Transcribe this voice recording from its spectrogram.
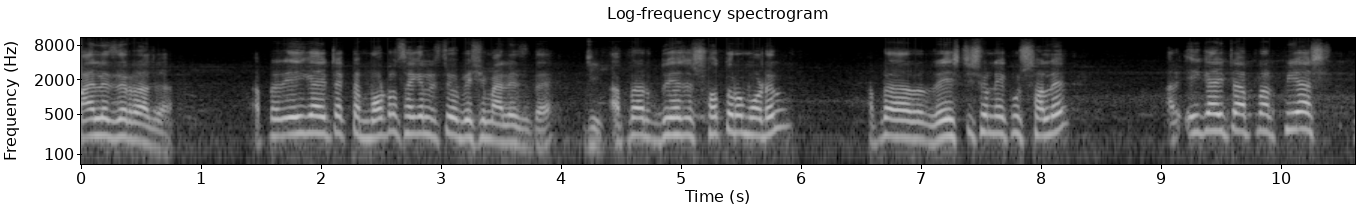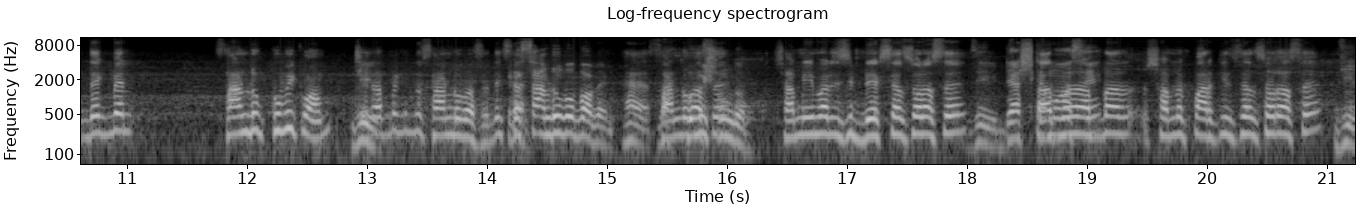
মাইলেজের রাজা। আপনার এই গাড়িটা একটা মোটর সাইকেলের চেয়েও বেশি মাইলেজ দেয়। জি। আপনার দুই মডেল আপনার রেজিস্ট্রেশন একুশ সালে। আর এই গাড়িটা আপনার পিয়াস দেখবেন সানরুফ খুবই কম। এটা আপনার কিন্তু সানরুফ আছে দেখছেন? সানরুফও পাবেন। হ্যাঁ সানরুফ খুবই সুন্দর। সামনে ইমার্জেন্সি ব্রেক সেন্সর আছে। জি ড্যাশ তারপরে আছে। আপনার সামনে পার্কিং সেন্সর আছে। জি।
